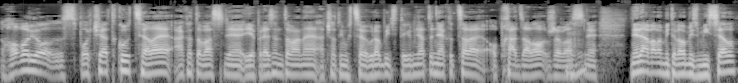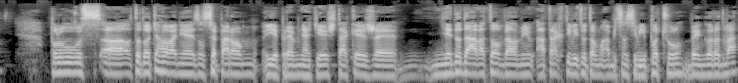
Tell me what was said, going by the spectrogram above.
hovoril z počiatku celé, ako to vlastne je prezentované a čo tým chce urobiť, tak mňa to nejako celé obchádzalo, že vlastne nedávalo mi to veľmi zmysel. Plus uh, to doťahovanie so Separom je pre mňa tiež také, že nedodáva to veľmi atraktivitu tomu, aby som si vypočul Bangoro 2.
